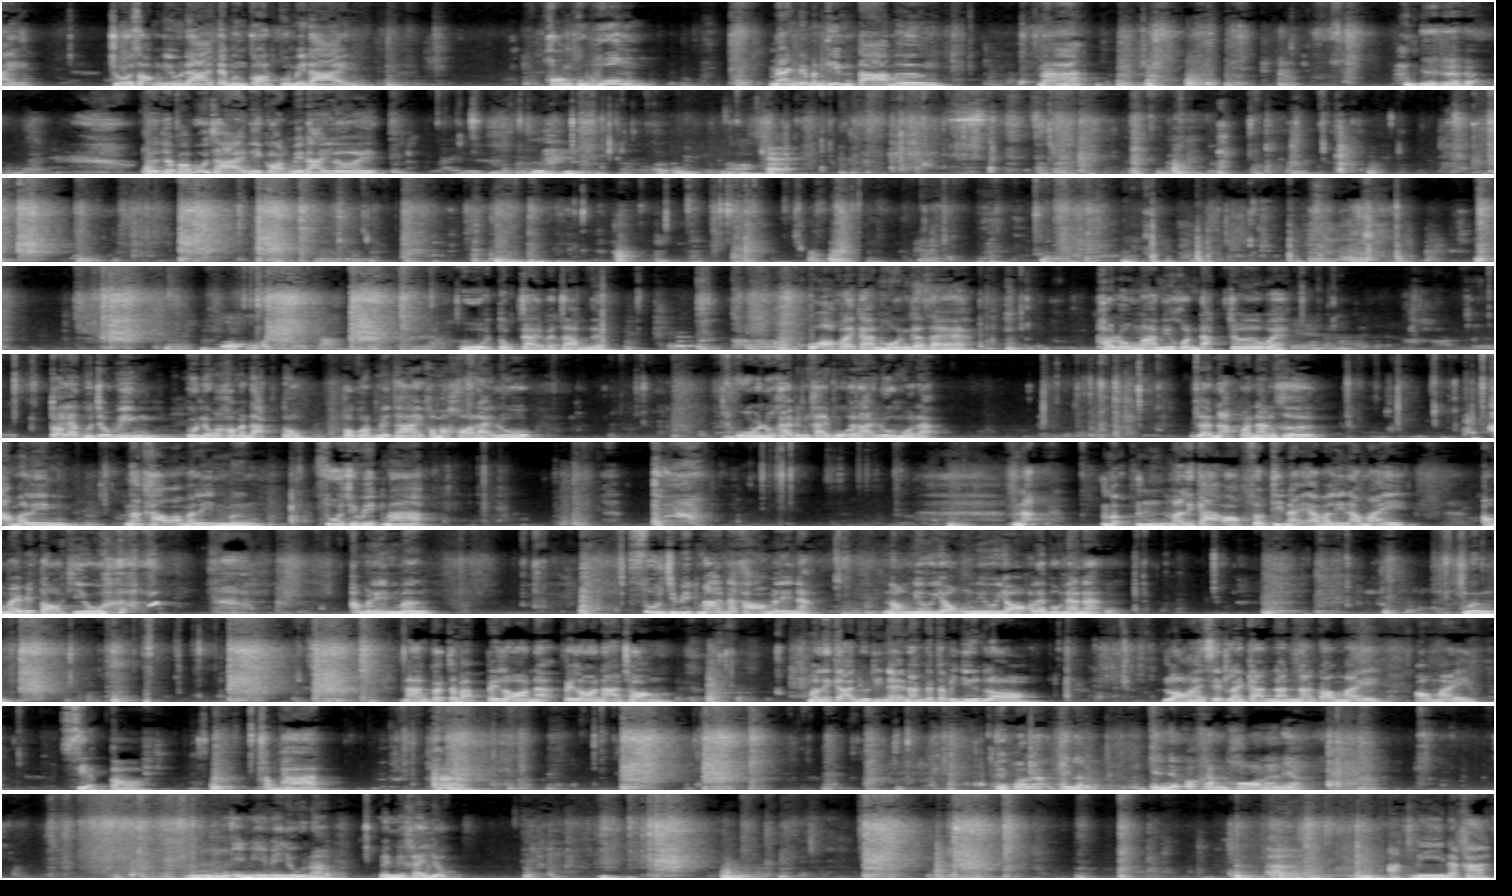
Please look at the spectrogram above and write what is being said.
ชูสองนิ้วได้ แต่มึงกอดกูไม่ได้ ของกูพุ่ง แม่งเดี๋ยวมันทิ่มตามึง นะโดยเฉพาะผู้ชายนี่กอดไม่ได้เลย โกโก้ไม่ขับ กู ตกใจประจำเลยกูออกรายการโหนกระแส พอลงมามีคนดักเจอเว้ยตอนแรกกูจะวิ่ง กูนึกว่าเขามันดักตบ ปรากฏไม่ใช่เขามาขอถ่ายรูป กูไม่รู้ใครเป็นใครกูก็ถ่ายรูปหมดอะแล้วหนักกว่านั้นคืออมรินนักข่าวอมรินมึง สู้ชีวิตมาก นักมมาริกาออกสดที่ไหนอมรินเอาไม้ เอาไม้ไปต่อคิว อมรินมึง สู้ชีวิตมากนะข่าวอมรินอะน้องนิวยองนิวยอร์กอะไรพวกนั้นอะมึง นางก็จะแบบไปรอนะไปรอหน้าช่องมาริกาอยู่ที่ไหนนางก็จะไปยืนรอ รอให้เสร็จรายการนั้นนางก็เอาไม้เอาไม้เสียบต่อ สัมภาษณ์ ไม่พอแล้วกินแล้วกินเยอะก็คันคอนะเนี่ย อืมอีมี่ไม่อยู่เนอะไม่มีใครยก ปากดีนะคะ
